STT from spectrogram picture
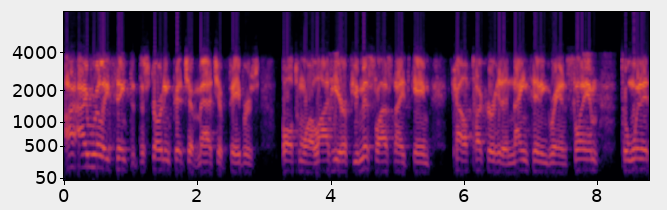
I, I really think that the starting pitchup matchup favors Baltimore a lot here. If you missed last night's game, Kyle Tucker hit a ninth inning grand slam to win it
